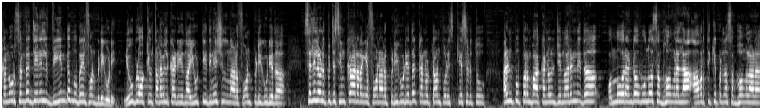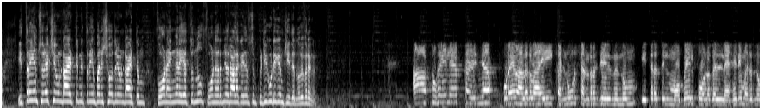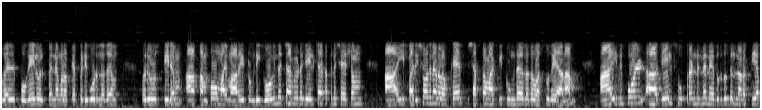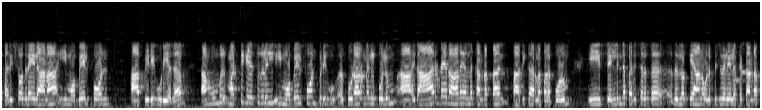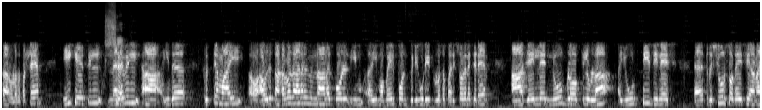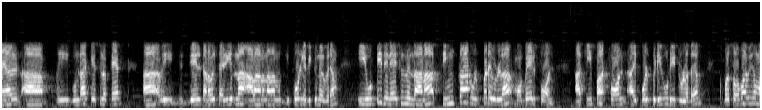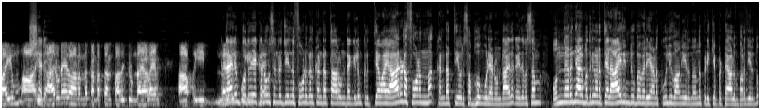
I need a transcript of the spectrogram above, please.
Kannur central ജയിലിൽ വീണ്ടും mobile phone പിടികൂടി. ന്യൂ ബ്ലോക്കിൽ തടവിൽ കഴിയുന്ന യു ടി ദിനേശിൽ നിന്നാണ് ഫോൺ പിടികൂടിയത്. സെല്ലിൽ ഒളിപ്പിച്ച സിം കാർഡ് അടങ്ങിയ ഫോണാണ് പിടികൂടിയത്. കണ്ണൂർ ടൗൺ പോലീസ് കേസെടുത്തു. അരുൺ പൂപ്പറമ്പ കണ്ണൂരിൽ ചെയ്യുന്നു. അരുൺ ഇത് ഒന്നോ രണ്ടോ മൂന്നോ സംഭവങ്ങളല്ല ആവർത്തിക്കപ്പെടുന്ന സംഭവങ്ങളാണ്. ഇത്രയും സുരക്ഷയുണ്ടായിട്ടും ഇത്രയും പരിശോധന ഉണ്ടായിട്ടും ഫോൺ എങ്ങനെ എത്തുന്നു? ഫോൺ എറിഞ്ഞ ഒരാളെ കഴിഞ്ഞ ദിവസം പിടികൂടുകയും ചെയ്തിരുന്നു. വിവരങ്ങൾ. സുഹൈൽ കഴിഞ്ഞ കുറെ നാളുകളായി കണ്ണൂർ സെൻട്രൽ ജയിലിൽ നിന്നും ഇത്തരത്തിൽ മൊബൈൽ ഫോണുകൾ ലഹരി മരുന്നുകൾ പുകയില ഉൽപ്പന്നങ്ങളൊക്കെ പിടികൂടുന്നത് ഒരു സ്ഥിരം ആ സംഭവമായി മാറിയിട്ടുണ്ട്. ഈ ഗോവിന്ദസ്വാമിയുടെ ജയിൽ ചാട്ടത്തിന് ശേഷം ആ ഈ പരിശോധനകളൊക്കെ ശക്തമാക്കിയിട്ടുണ്ട് എന്നത് വസ്തുതയാണ്. ആ ഇതിപ്പോൾ ജയിൽ സൂപ്രണ്ടിന്റെ നേതൃത്വത്തിൽ നടത്തിയ പരിശോധനയിലാണ് ഈ മൊബൈൽ ഫോൺ ആ, പിടികൂടിയത്. ആ, മുമ്പ് മറ്റ് കേസുകളിൽ ഈ മൊബൈൽ ഫോൺ പിടികൂ കൂടാറുണ്ടെങ്കിൽ പോലും ഇത് ആരുടേതാണ് എന്ന് കണ്ടെത്താൻ സാധിക്കാറില്ല പലപ്പോഴും. ഈ സെല്ലിന്റെ പരിസരത്ത് നിന്നൊക്കെയാണ് ഒളിപ്പിച്ച നിലയിലൊക്കെ കണ്ടെത്താറുള്ളത്. പക്ഷേ ഈ കേസിൽ നിലവിൽ ഇത് കൃത്യമായി ഒരു തടവുകാരിൽ നിന്നാണ് ഇപ്പോൾ ഈ ഈ മൊബൈൽ ഫോൺ പിടികൂടിയിട്ടുള്ളത്. പരിശോധനയ്ക്കിടെ ആ ജയിലിലെ ന്യൂ ബ്ലോക്കിലുള്ള യു ടി ദിനേശ് തൃശൂർ സ്വദേശിയാണ്. അയാൾ ഈ ഗുണ്ടാ കേസിലൊക്കെ ഈ ജയിൽ തടവിൽ കഴിയുന്ന ആളാണെന്നാണ് നമുക്ക് ഇപ്പോൾ ലഭിക്കുന്ന വിവരം. ഈ യു ടി ദിനേശിൽ നിന്നാണ് സിം കാർഡ് ഉൾപ്പെടെയുള്ള മൊബൈൽ ഫോൺ ആ കീപാഡ് ഫോൺ ഇപ്പോൾ പിടികൂടിയിട്ടുള്ളത്. അപ്പോൾ സ്വാഭാവികമായും ഇത് ആരുടേതാണെന്ന് കണ്ടെത്താൻ സാധിച്ചിട്ടുണ്ട്. അയാളെ എന്തായാലും പൊതുവെ കണ്ണൂർ സെൻട്രൽ ജയിലിൽ നിന്ന് ഫോണുകൾ കണ്ടെത്താറുണ്ടെങ്കിലും കൃത്യമായി ആരുടെ ഫോണെന്ന് കണ്ടെത്തിയ ഒരു സംഭവം കൂടിയാണ് ഉണ്ടായത്. കഴിഞ്ഞ ദിവസം ഒന്നെറിഞ്ഞാൽ മതിൽ കടത്തിയാൽ ആയിരം രൂപ വരെയാണ് കൂലി വാങ്ങിയിരുന്നതെന്ന് പിടിക്കപ്പെട്ട ആളും പറഞ്ഞിരുന്നു.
